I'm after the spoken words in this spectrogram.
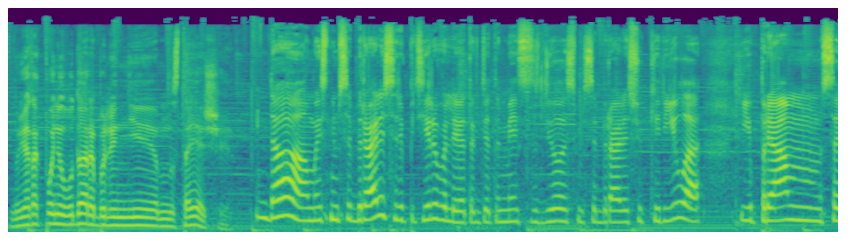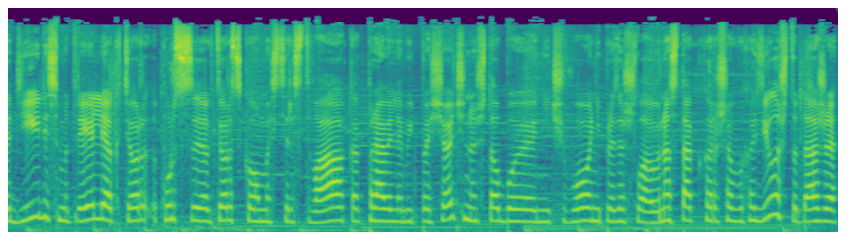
Ну, я так понял, удары были не настоящие. Да, мы с ним собирались, репетировали, это где-то месяц длилось, мы собирались у Кирилла и прям садились, смотрели актер, курсы актерского мастерства, как правильно бить пощечины, чтобы ничего не произошло. И у нас так хорошо выходило, что даже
